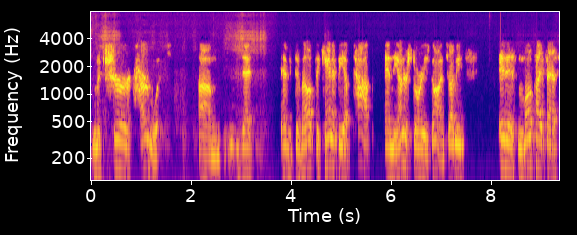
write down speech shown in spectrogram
mature hardwoods um, that have developed the canopy up top and the understory is gone. So I mean, it is multifaceted.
